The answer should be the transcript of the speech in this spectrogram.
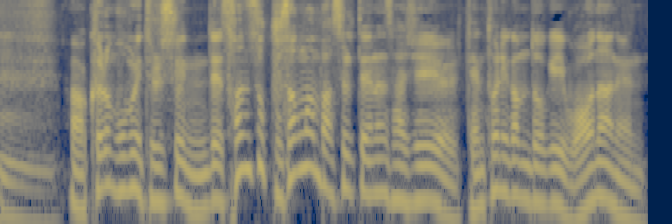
음. 어, 그런 부분이 들 수 있는데 선수 구성만 봤을 때는 사실 덴토니 감독이 원하는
